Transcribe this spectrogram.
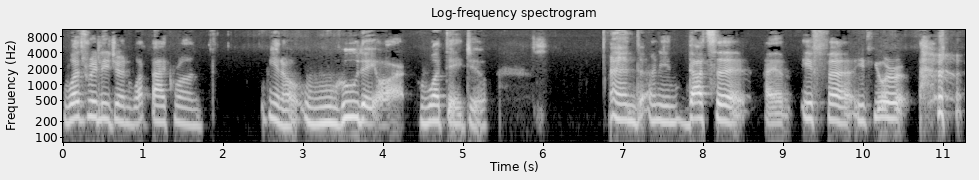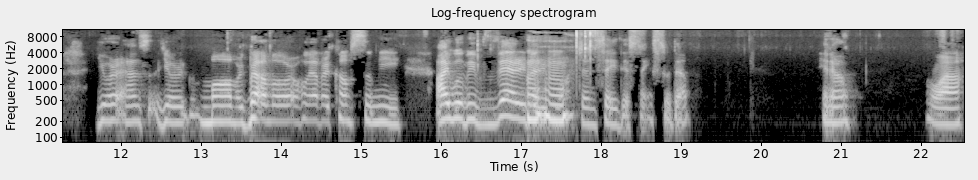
what religion, what background, you know, who they are, what they do and I mean that's a if uh, if your your answer, your mom or grandma or whoever comes to me, I will be very very mm-hmm. blunt and say these things to them. You know. Wow.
